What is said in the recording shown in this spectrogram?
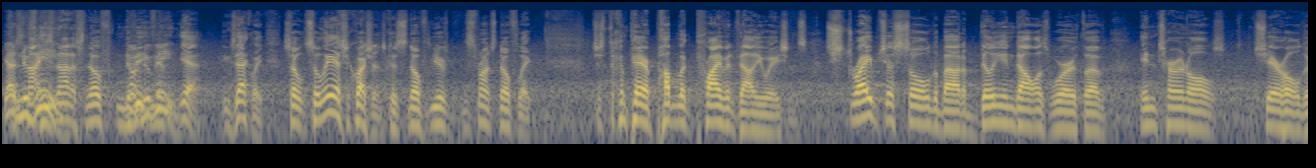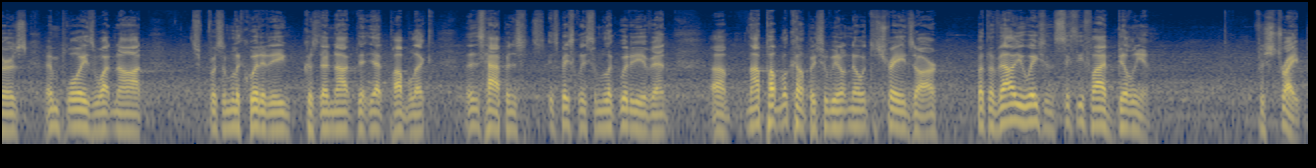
Yeah, It's not- he's not a snow. No, Neeva. Yeah, exactly. So, so let me ask you questions because snow, you're on Snowflake. Just to compare public-private valuations, Stripe just sold about a billion dollars worth of internal shareholders, employees, whatnot, for some liquidity because they're not yet public. This happens. It's basically some liquidity event. Um, not public company, so we don't know what the trades are. But the valuation is 65 billion for Stripe.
